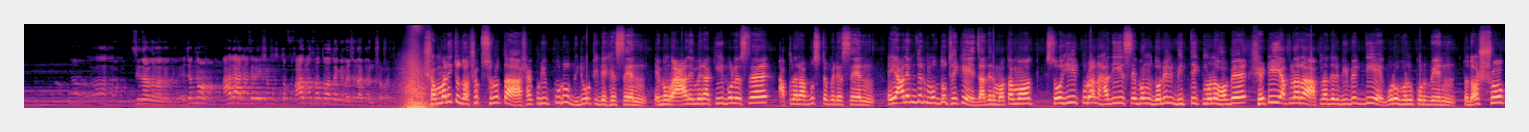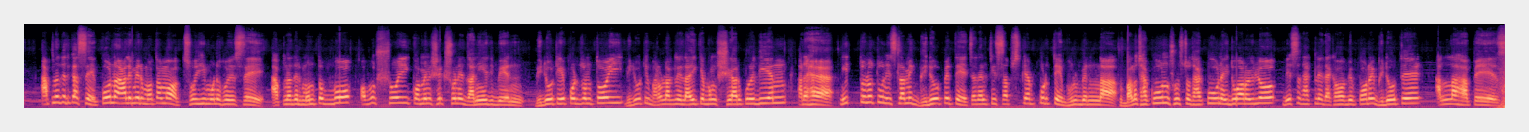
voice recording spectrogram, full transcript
সম্মানিত দর্শক, শ্রোতা, আশা করি পুরো ভিডিওটি দেখেছেন এবং আলেমেরা কি বলেছে আপনারা বুঝতে পেরেছেন। এই আলেমদের মধ্য থেকে যাদের মতামত সহি কুরআন, হাদিস এবং দলিল ভিত্তিক মনে হবে সেটি আপনারা আপনাদের বিবেক দিয়ে গ্রহণ করবেন। তো দর্শক আপনাদের কাছে কোন আলেমের মতামত সহি মনে হয়েছে? আপনাদের মন্তব্য অবশ্যই কমেন্ট সেকশনে জানিয়ে দিবেন। ভিডিওটি এ পর্যন্তই। ভিডিওটি ভালো লাগলে লাইক এবং শেয়ার করে দিয়েন। আর হ্যাঁ নিত্য নতুন ইসলামিক ভিডিও পেতে চ্যানেলটি সাবস্ক্রাইব করতে ভুলবেন না। ভালো থাকুন, সুস্থ থাকুন, এই দোয়া রইল। বেঁচে থাকলে দেখা হবে পরে ভিডিওতে। আল্লাহ হাফেজ।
